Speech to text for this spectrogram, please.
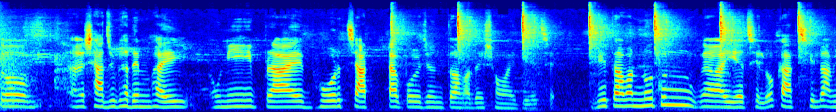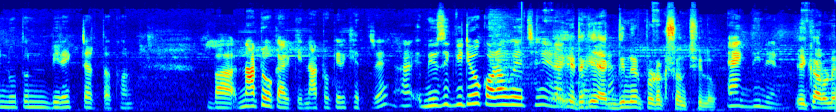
তো সাজু খাদেম ভাই উনি প্রায় ভোর চারটা পর্যন্ত আমাদের সময় দিয়েছে। যেহেতু আমার নতুন ইয়ে ছিল কাজ ছিল আমি নতুন ডিরেক্টর তখন। বা নাটক আর কি নাটকের ক্ষেত্রে। আর মিউজিক ভিডিও করা হয়েছে এর আগে এটা কি একদিনের প্রোডাকশন ছিল। একদিনের। এই কারণে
